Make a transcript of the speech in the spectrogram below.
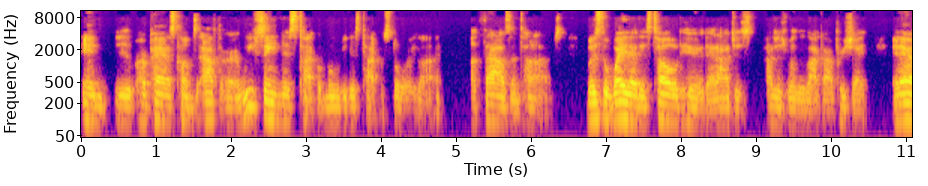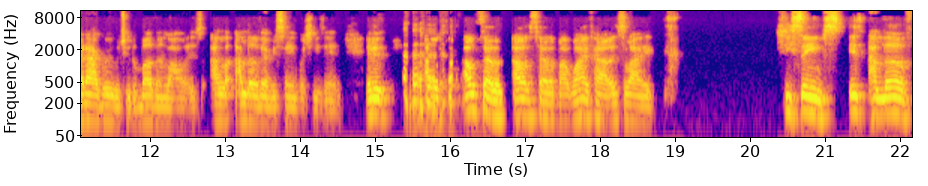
And it, her past comes after her. And we've seen this type of movie, this type of storyline a thousand times but it's the way that it's told here that I just I just really like. I appreciate. And Aaron, I agree with you. The mother-in-law is I, lo- I love every scene where she's in. And it, I, was, I was telling I was telling my wife how it's like she seems. is I love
